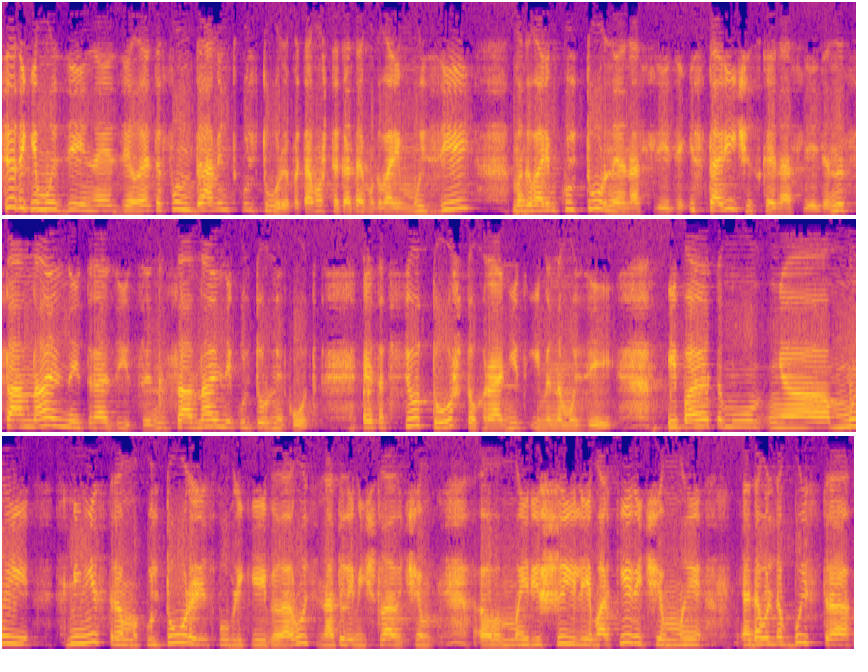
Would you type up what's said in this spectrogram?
все-таки музейное дело – это фундамент культуры, потому что когда мы говорим музей, мы говорим культурное наследие, историческое наследие, национальные традиции, национальный культурный код. Это все то, что хранит именно музей. И поэтому э, мы с министром культуры Республики Беларусь Анатолием Вячеславовичем э, мы решили, Маркевичем, мы довольно быстро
